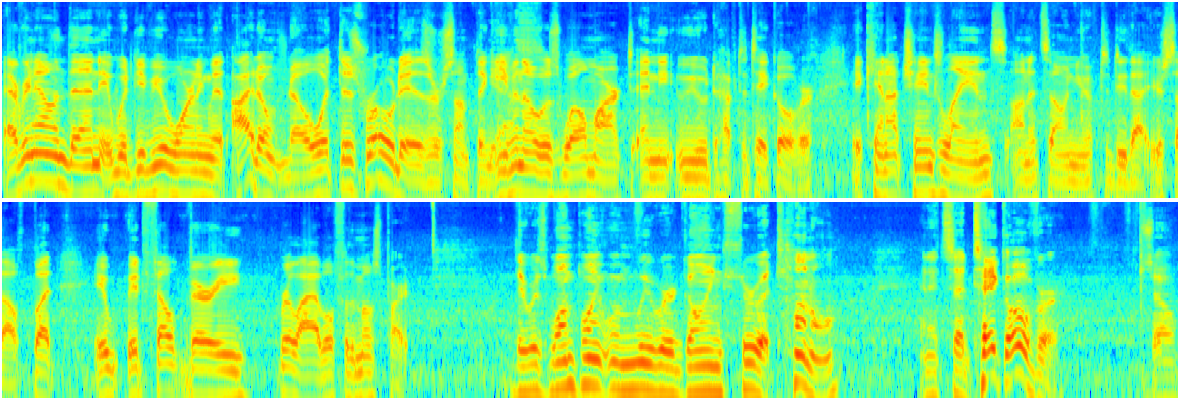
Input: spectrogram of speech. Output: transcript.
Every now and then, it would give you a warning that I don't know what this road is or something, Yes. even though it was well marked and you, would have to take over. It cannot change lanes on its own, you have to do that yourself, but it, it felt very reliable for the most part. There was one point when we were going through a tunnel and it said, take over. So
